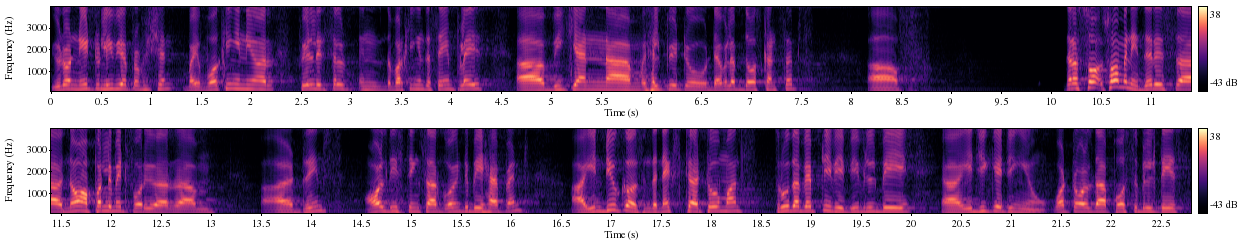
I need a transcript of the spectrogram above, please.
You don't need to leave your profession. By working in your field itself, in the, working in the same place, uh, we can um, help you to develop those concepts. Uh, there are so, so many. There is uh, no upper limit for your um, uh, dreams. All these things are going to be happened. Uh, in due course, in the next uh, two months, through the web TV, we will be educating you what all the possibilities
